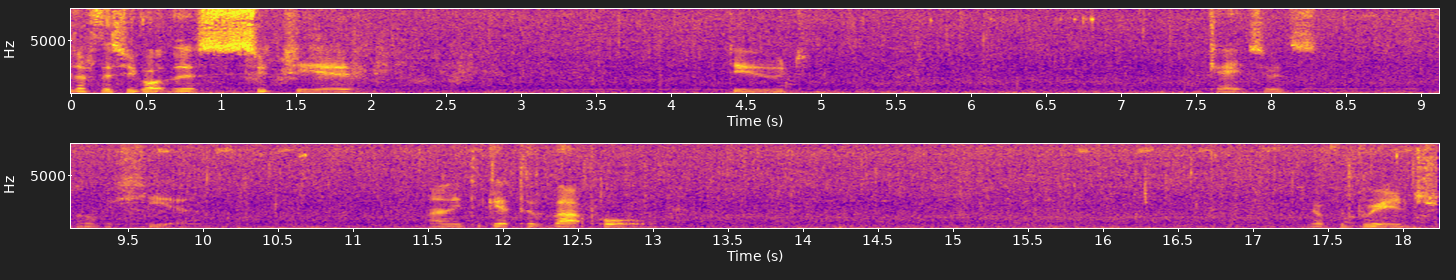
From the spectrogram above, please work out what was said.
Because after this we got the Surtr dude. Okay, so it's over here. I need to get to that portal. We have the bridge,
